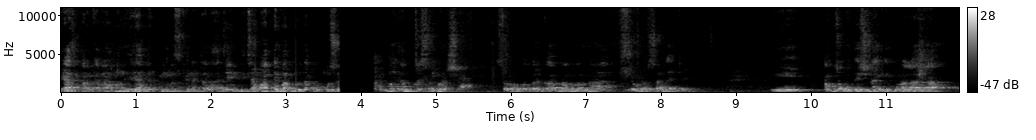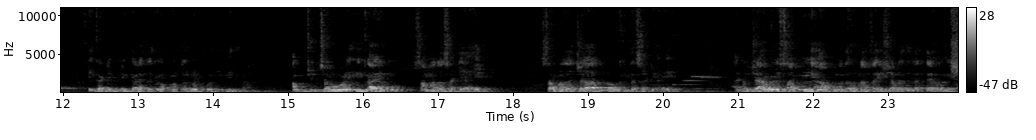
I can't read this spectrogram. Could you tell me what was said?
याच प्रकरणामध्ये या कपिल मस्केनं त्याला जयंतीच्या माध्यमातून आणि आमचा संघर्ष. सर्व पत्रकार बांधवांना एवढंच सांगायचंय की आमचा उद्देश नाही की कुणाला एका टिप्पणी करायचं किंवा कोणत्या लोकप्रतिनिधीला आमची चळवळ ही कायम समाजासाठी आहे समाजाच्या लोकहितासाठी आहे. आणि ज्यावेळेस आम्ही आत्मदहनाचा इशारा दिला त्यावेळेस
